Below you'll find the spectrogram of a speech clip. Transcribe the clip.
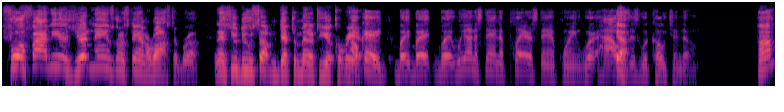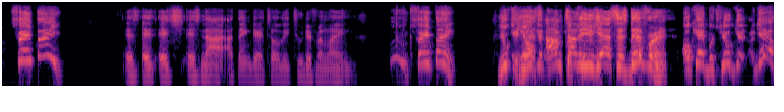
four or five years, your name's gonna stay on the roster, bro. Unless you do something detrimental to your career. Okay, but but but we understand the player standpoint. Where how is Yeah. this with coaching though? Huh? Same thing. It's it, it's it's not. I think they're totally two different lanes. Mm, same thing. You Yes, get. I'm telling you, yes, it's different. Okay, but you'll get yeah,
